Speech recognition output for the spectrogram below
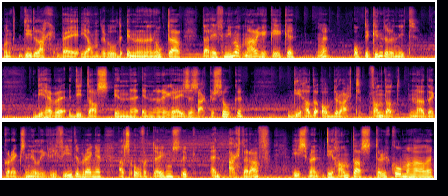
Want die lag bij Jan de Wilde in een hoek daar. Daar heeft niemand naar gekeken. Hè? Ook de kinderen niet. Die hebben die tas in, eh, in een grijze zak gestoken. Die hadden opdracht van dat naar de correctionele griffier te brengen als overtuigingsstuk. En achteraf is men die handtas terugkomen halen.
